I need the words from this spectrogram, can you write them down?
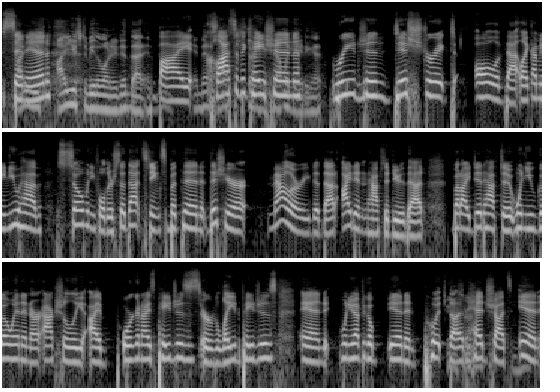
sent I in Used, I used to be the one who did that. And by and classification, region, district, all of that. Like, I mean, you have so many folders, so that stinks. But then this year, Mallory did that. I didn't have to do that, but I did have to. When you go in and are actually, I organize pages or laid pages, and when you have to go in and put the Insert. headshots in,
